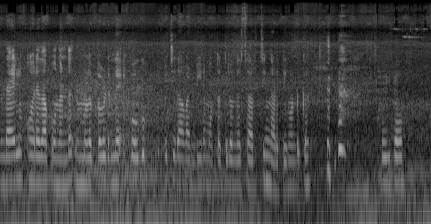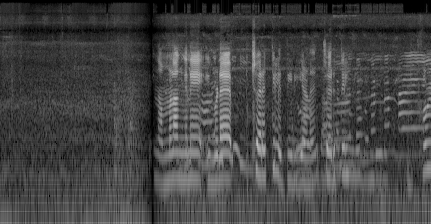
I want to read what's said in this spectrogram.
എന്തായാലും ഓരോതാ പോകുന്നുണ്ട്. നമ്മളിപ്പോൾ ഇവിടുന്ന് പോകും. ഇപ്പം ചെയ്ത വണ്ടീനെ മൊത്തത്തിലൊന്ന് സെർച്ചിങ് നടത്തിക്കൊണ്ട് പോയിട്ടോ. നമ്മളങ്ങനെ ഇവിടെ ചുരത്തിലെത്തിയിരിക്കുകയാണ്. ചുരത്തിൽ ഫുൾ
